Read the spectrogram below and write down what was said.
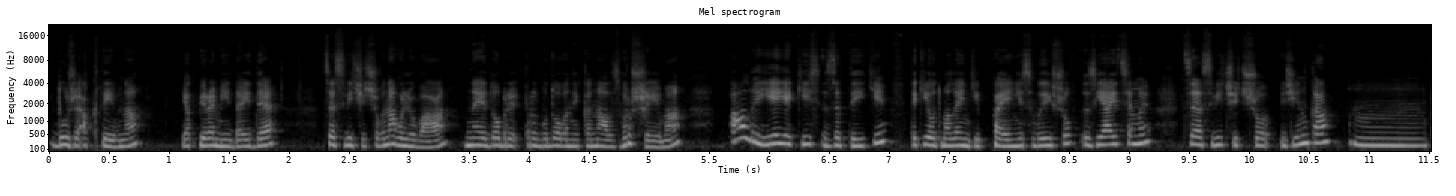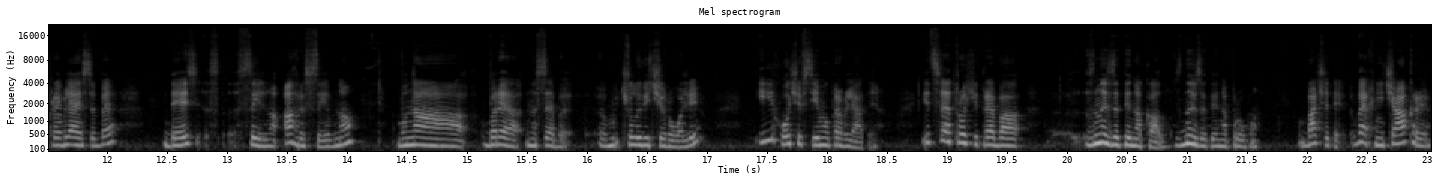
дуже активна, як піраміда йде. Це свідчить, що вона вольова, в неї добре пробудований канал з грошима, але є якісь затики, такий от маленький пеніс вийшов з яйцями. Це свідчить, що жінка м, проявляє себе десь сильно агресивно. Вона бере на себе чоловічі ролі і хоче всім управляти. І це трохи треба е, знизити накал, знизити напругу. Бачите, верхні чакри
